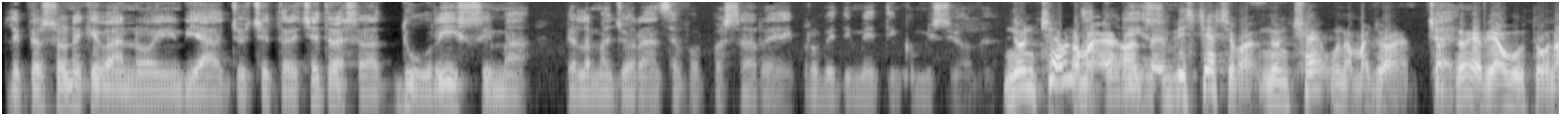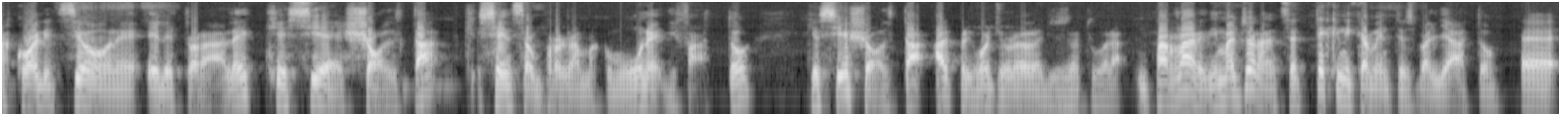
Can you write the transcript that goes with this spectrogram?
le persone che vanno in viaggio, eccetera, eccetera, sarà durissima per la maggioranza far passare i provvedimenti in commissione. Non c'è una maggioranza, mi spiace ma non c'è una maggioranza. Certo. Noi abbiamo avuto una coalizione elettorale che si è sciolta senza un programma comune di fatto che si è sciolta al primo giorno della legislatura. Parlare di maggioranza è tecnicamente sbagliato, eh,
